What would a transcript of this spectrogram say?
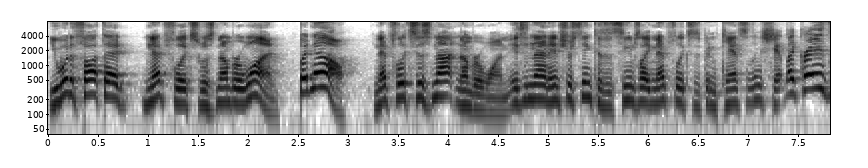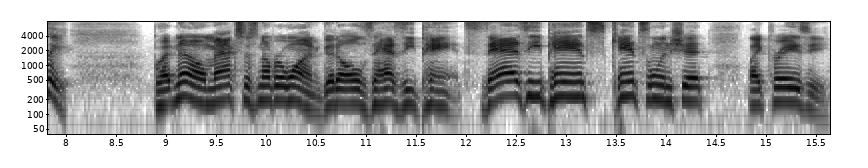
You would have thought that Netflix was number one, but no, Netflix is not number one. Isn't that interesting? Because it seems like Netflix has been canceling shit like crazy. But no, Max is number one. Good old Zazzy Pants. Zazzy Pants canceling shit like crazy.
